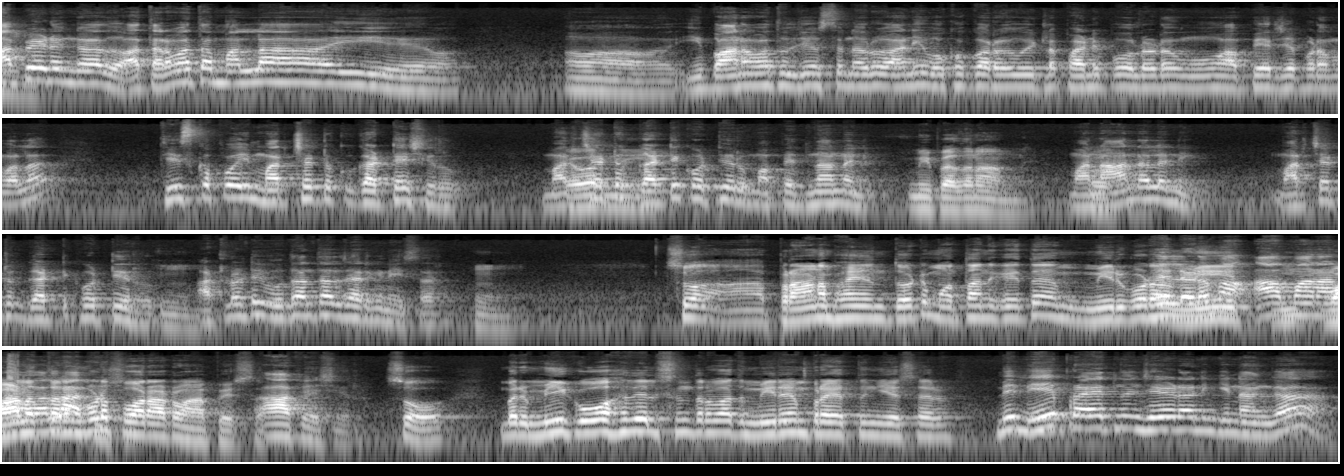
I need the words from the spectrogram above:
ఆపేయడం కాదు ఆ తర్వాత మళ్ళా ఈ ఈ బాణవతులు చేస్తున్నారు అని ఒక్కొక్కరు ఇట్లా పండిపోలడము ఆ పేరు చెప్పడం వల్ల తీసుకుపోయి మర్చెట్టుకు కట్టేసిరు మర్చెట్టు గట్టి కొట్టిరు మా పెద్దనాన్నని. మీ మా నాన్నలని మర్చెట్టుకు గట్టి కొట్టిర్రు. అట్లాంటి ఉదంతాలు జరిగినాయి సార్. సో ఆ ప్రాణభయంతో మొత్తానికైతే మీరు కూడా మీ- మా వాళ్ళ తరం కూడా పోరాటం ఆపేశారు. ఆపేసిరు సో మరి మీకు ఊహ తెలిసిన తర్వాత మీరేం ప్రయత్నం చేశారు? మేము ఏ ప్రయత్నం చేయడానికి నంగా.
